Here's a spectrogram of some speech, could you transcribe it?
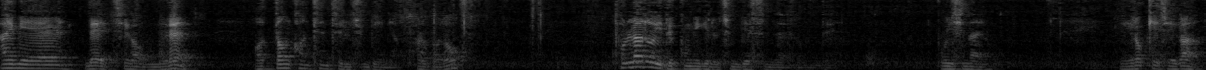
Hi 미엘 네 제가 오늘은 어떤 컨텐츠를 준비했냐? 바로 바로 폴라로이드 꾸미기를 준비했습니다 여러분들. 보이시나요? 네, 이렇게 제가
